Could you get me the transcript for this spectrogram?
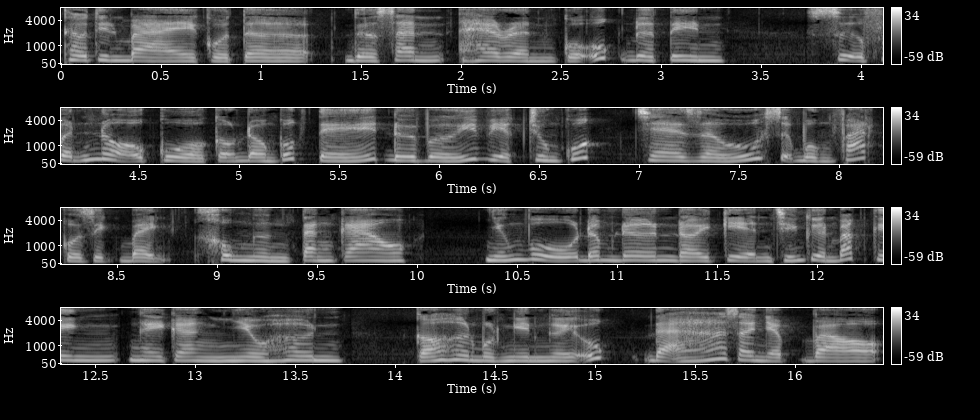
Theo tin bài của tờ The Sun Herald của Úc đưa tin, sự phẫn nộ của cộng đồng quốc tế đối với việc Trung Quốc che giấu sự bùng phát của dịch bệnh không ngừng tăng cao – những vụ đâm đơn đòi kiện chính quyền Bắc Kinh ngày càng nhiều hơn. Có hơn 1.000 người Úc đã gia nhập vào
